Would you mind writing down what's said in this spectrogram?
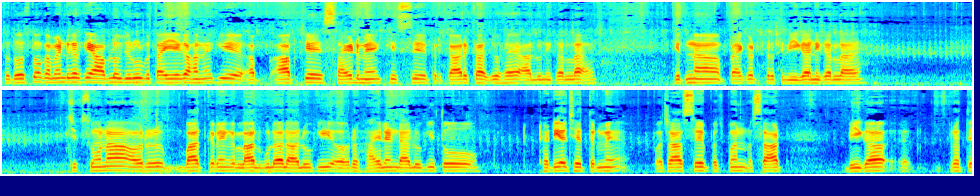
तो दोस्तों, कमेंट करके आप लोग ज़रूर बताइएगा हमें कि अब आपके साइड में किस प्रकार का जो है आलू निकल रहा है, कितना पैकेट प्रति बीघा निकल रहा है। चिकसोना और बात करें अगर लाल गुलाल आलू की और हाईलैंड आलू की तो ठटिया क्षेत्र में 50 से 55 60 बीघा प्रति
